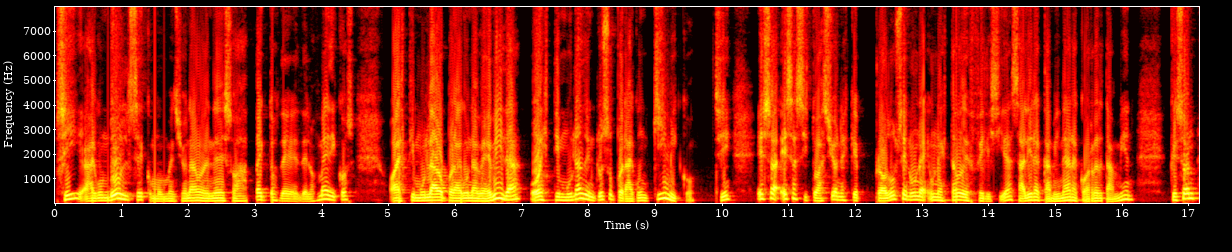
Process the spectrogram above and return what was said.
¿sí? algún dulce, como mencionaron en esos aspectos de, los médicos, o estimulado por alguna bebida, o estimulado incluso por algún químico. ¿sí? esas situaciones que producen un estado de felicidad, salir a caminar, a correr también, que son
